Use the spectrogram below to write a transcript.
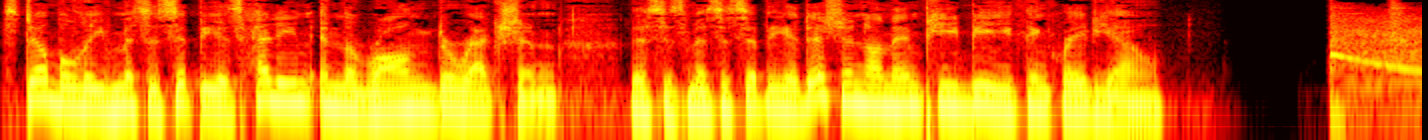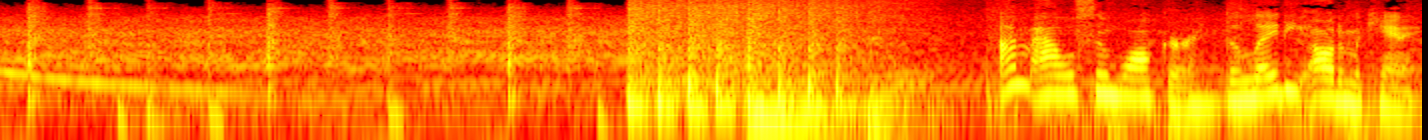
still believe Mississippi is heading in the wrong direction. This is Mississippi Edition on MPB Think Radio. I'm Allison Walker, the Lady Auto Mechanic,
